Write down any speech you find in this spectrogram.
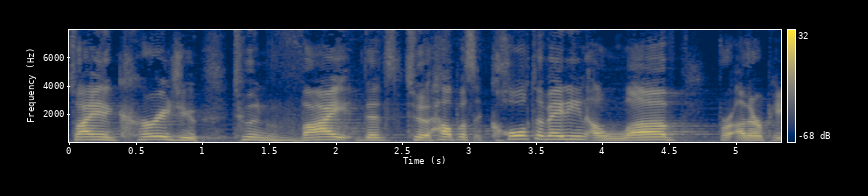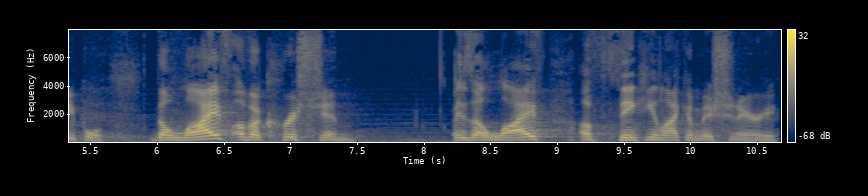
So I encourage you to invite this to help us cultivating a love for other people. The life of a Christian is a life of thinking like a missionary,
